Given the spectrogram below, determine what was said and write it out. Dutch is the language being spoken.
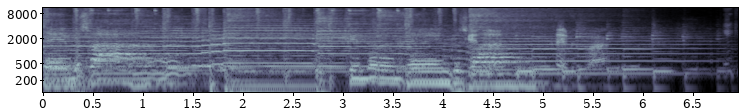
Geen bezwaar. Kinderen geen bezwaar.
